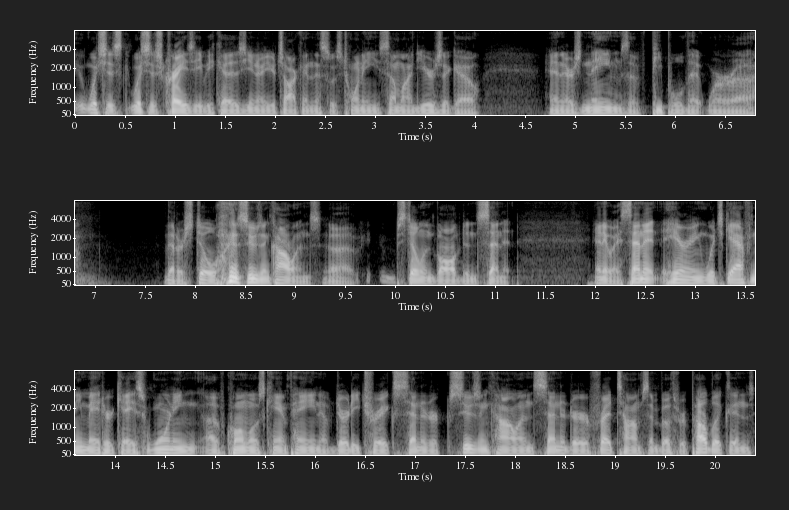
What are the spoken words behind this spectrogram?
which is which is crazy because you know you're talking this was 20 some odd years ago, and there's names of people that were uh, that are still Susan Collins uh, still involved in Senate. Anyway, Senate hearing which Gaffney made her case, warning of Cuomo's campaign of dirty tricks. Senator Susan Collins, Senator Fred Thompson, both Republicans,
